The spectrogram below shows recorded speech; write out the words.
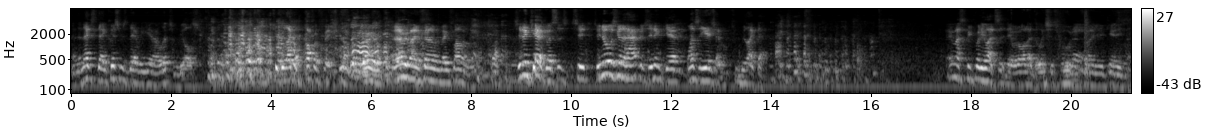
And the next day, Christmas Day every year, her lips would be all, she'd be like a puffer fish. You know, and everybody in the family would make fun of her. But she didn't care because she, she knew it was going to happen. She didn't care. Once a year, she'd be like that. It must be pretty hot sitting there with all that delicious food in front of you, you can't eat that.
